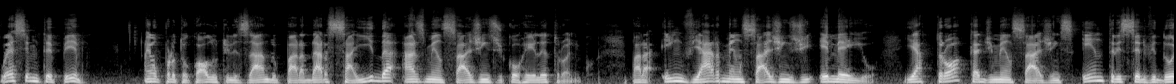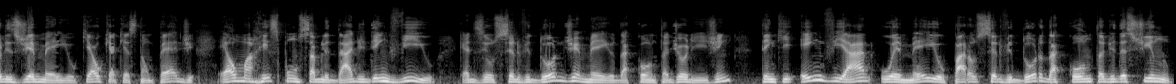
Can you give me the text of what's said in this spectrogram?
O SMTP é o protocolo utilizado para dar saída às mensagens de correio eletrônico, para enviar mensagens de e-mail. E a troca de mensagens entre servidores de e-mail, que é o que a questão pede, é uma responsabilidade de envio. Quer dizer, o servidor de e-mail da conta de origem tem que enviar o e-mail para o servidor da conta de destino.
